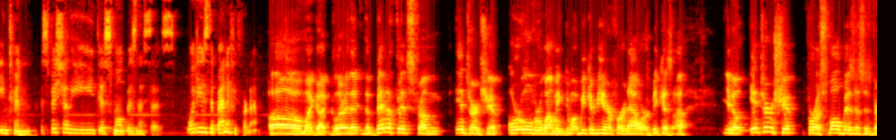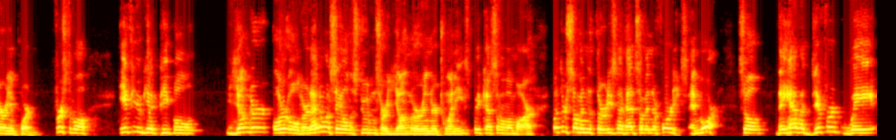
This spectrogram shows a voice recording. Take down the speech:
intern, especially the small businesses? What is the benefit for them? Oh my God, Gloria, the, the benefits from internship are overwhelming. We could be here for an hour because, uh, you know, internship for a small business is very important. First of all, if you get people younger or older, and I don't want to say all the students are young or in their 20s because some of them are, but there's some in the 30s and I've had some in their 40s and more. So they have a different way.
